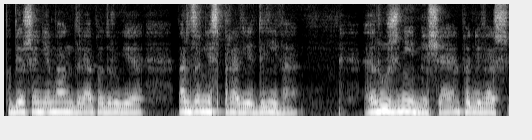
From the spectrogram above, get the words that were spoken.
po pierwsze niemądre, a po drugie bardzo niesprawiedliwe. Różnimy się, ponieważ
